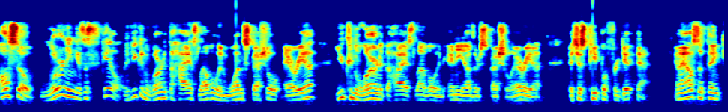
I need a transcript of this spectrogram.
Also, learning is a skill. If you can learn at the highest level in one special area, you can learn at the highest level in any other special area. It's just people forget that. And I also think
